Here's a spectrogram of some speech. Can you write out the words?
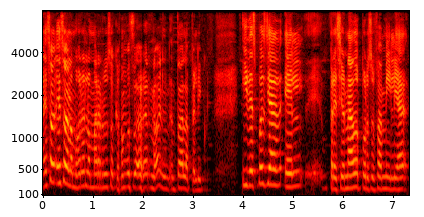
Eso, eso a lo mejor es lo más ruso que vamos a ver, ¿no? En, en toda la película. Y después ya él, eh, presionado por su familia,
